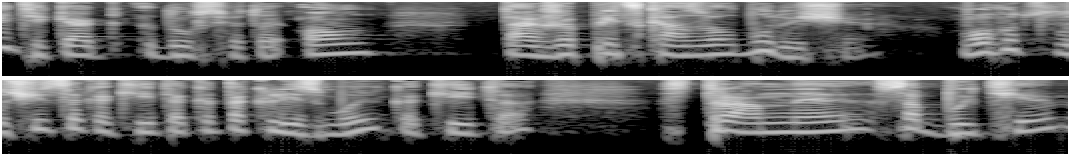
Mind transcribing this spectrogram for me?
Видите, как Дух Святой, Он также предсказывал будущее. Могут случиться какие-то катаклизмы, какие-то странные события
